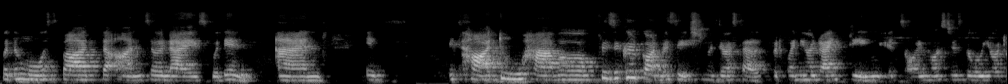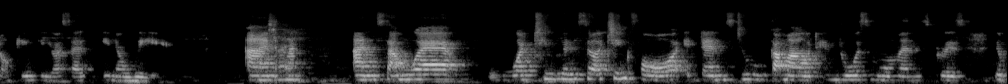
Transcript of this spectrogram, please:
for the most part, the answer lies within. And it's it's hard to have a physical conversation with yourself, but when you're writing, it's almost as though you're talking to yourself in a way. And and, and somewhere what you've been searching for, it tends to come out in those moments because you're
